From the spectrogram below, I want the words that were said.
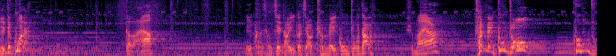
哎，你得过来！干嘛呀？你可曾见到一个叫春美公主的？什么玩意儿？春美公主，公主？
